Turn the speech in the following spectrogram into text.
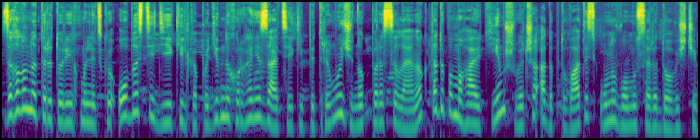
Загалом на території Хмельницької області діє кілька подібних організацій, які підтримують жінок-переселенок та допомагають їм швидше адаптуватись у новому середовищі.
